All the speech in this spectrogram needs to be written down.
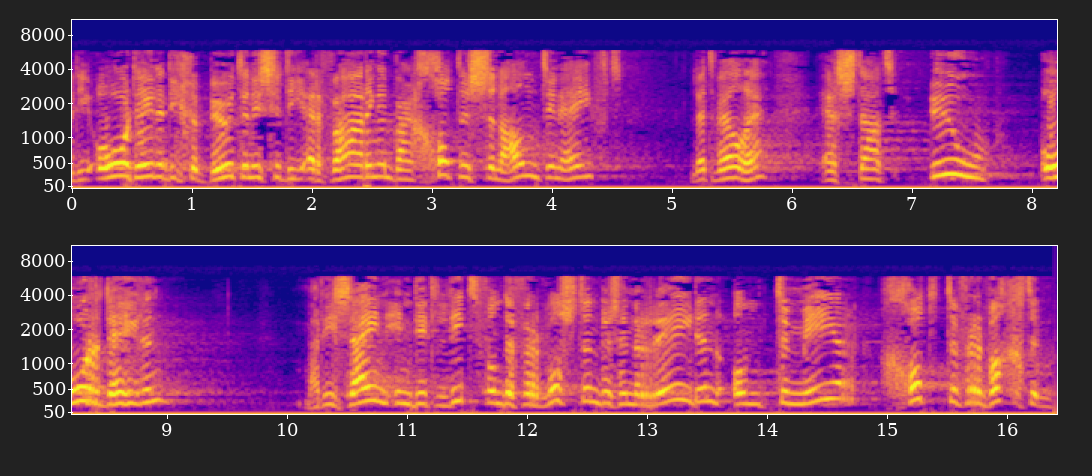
En die oordelen, die gebeurtenissen, die ervaringen waar God dus zijn hand in heeft, let wel hè, er staat uw oordelen, maar die zijn in dit lied van de verlosten dus een reden om te meer God te verwachten.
